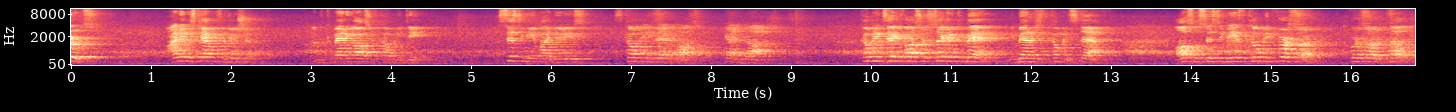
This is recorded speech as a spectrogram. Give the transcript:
Crews, my name is Captain Fiducia. I'm the commanding officer of Company D. Assisting me in my duties is Company Executive Officer, Captain Dodge. Company Executive Officer is second in command, and he manages the company staff. Also assisting me is the company first sergeant, First Sergeant Pelly.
